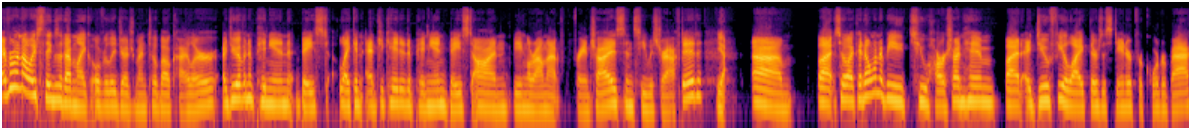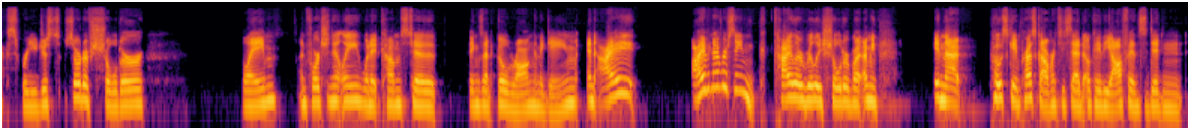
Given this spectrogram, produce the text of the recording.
everyone always thinks that I'm like overly judgmental about Kyler. I do have an opinion based, like an educated opinion based on being around that franchise since he was drafted. Yeah. Um, but so like I don't want to be too harsh on him, but I do feel like there's a standard for quarterbacks where you just sort of shoulder blame, unfortunately, when it comes to things that go wrong in a game. And I I've never seen Kyler really shoulder but I mean, in that post game press conference, he said, okay, the offense didn't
